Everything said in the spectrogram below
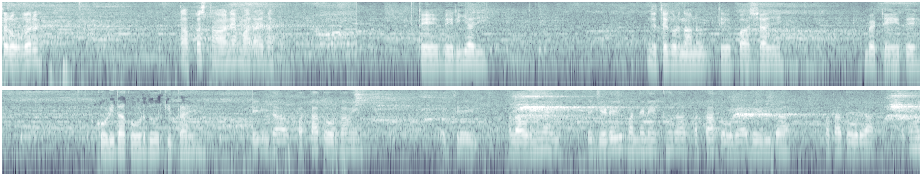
ਸਰੋਵਰ। ਤਪ ਸਥਾਨ ਹੈ ਮਹਾਰਾਜ ਦਾ। ਤੇ ਬੇਰੀ ਆ ਜੀ ਜਿੱਥੇ ਗੁਰੂ ਨਾਨਕ ਦੇਵ ਪਾਤਸ਼ਾਹ ਜੀ ਬੈਠੇ ਸੀ ਤੇ ਕੋੜੀ ਦਾ ਕੋੜ ਦੂਰ ਕੀਤਾ ਸੀ। ਬੇਰੀ ਦਾ ਪੱਤਾ ਤੋੜਨਾ ਵੀ ਇੱਥੇ ਅਲਾਉਡ ਨਹੀਂ ਹੈ ਜੀ ਤੇ ਜਿਹੜੇ ਵੀ ਬੰਦੇ ਨੇ ਇੱਥੋਂ ਦਾ ਪੱਤਾ ਤੋੜਿਆ ਬੇਰੀ ਦਾ ਪੱਤਾ ਤੋੜਿਆ ਉਹਨੂੰ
